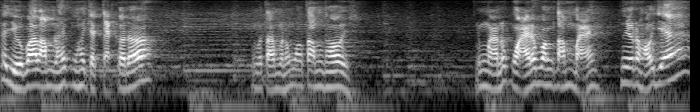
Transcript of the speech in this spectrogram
Thấy vừa 35 là thấy cũng hơi chặt chặt rồi đó. Nhưng mà tại mình không quan tâm thôi. Nhưng mà nước ngoài nó quan tâm bạn. Nếu nó hỏi giá.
